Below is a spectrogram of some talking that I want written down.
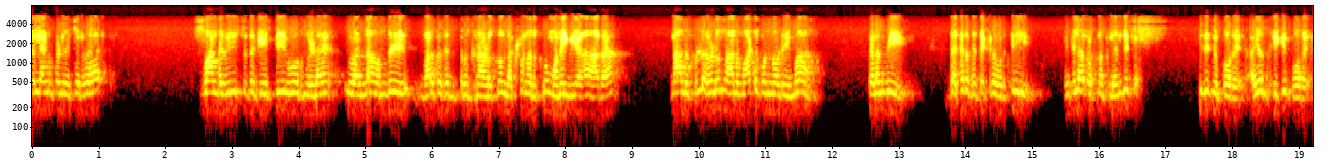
கல்யாணம் பண்ணி வச்சிடுறார். பாண்டவி சுதகீர்த்தி ஊர்மிழை இவெல்லாம் வந்து பரத சத்திருக்கனாளுக்கும் லக்ஷ்மணனுக்கும் மனைவியாக ஆறா நாலு பிள்ளைகளும் நாலு மாட்டு பொண்ணோடையுமா கிளம்பி தசரத சக்கரவர்த்தி மிதிலாபட்டினத்துலேருந்து இதுக்கு போறேன் அயோத்திக்கு போறேன்.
